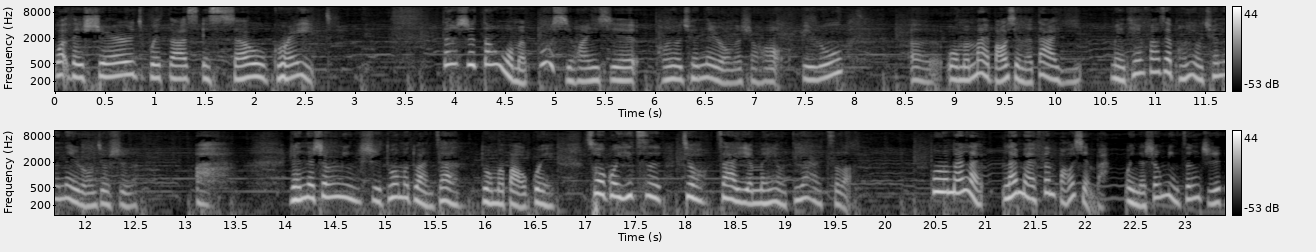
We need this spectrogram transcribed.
what they shared with us is so great. 但是当我们不喜欢一些朋友圈内容的时候，比如，呃，我们卖保险的大姨每天发在朋友圈的内容就是，啊，人的生命是多么短暂，多么宝贵，错过一次就再也没有第二次了。不如买来来买份保险吧，为你的生命增值，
